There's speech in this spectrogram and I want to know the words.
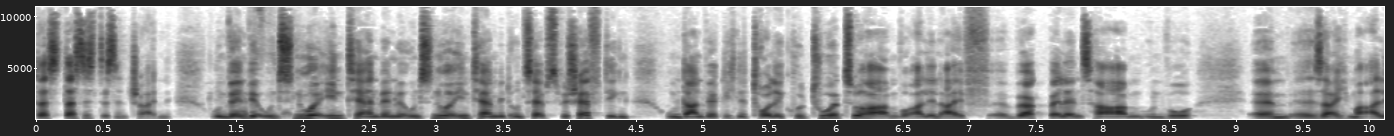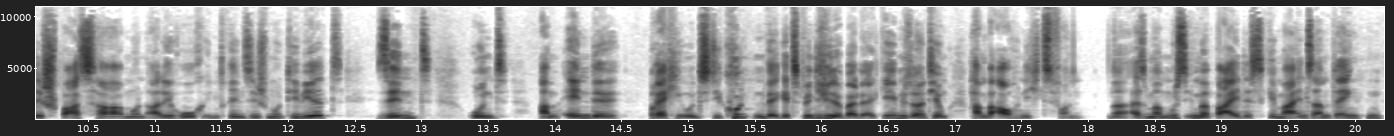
Das, das ist das Entscheidende. Und wenn wir uns nur intern, wenn wir uns nur intern mit uns selbst beschäftigen, um dann wirklich eine tolle Kultur zu haben, wo alle Life-Work-Balance haben und wo, ähm, äh, sage ich mal, alle Spaß haben und alle hoch intrinsisch motiviert sind und am Ende brechen uns die Kunden weg. Jetzt bin ich wieder bei der Ergebnisorientierung, haben wir auch nichts von. Ne? Also man muss immer beides gemeinsam denken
